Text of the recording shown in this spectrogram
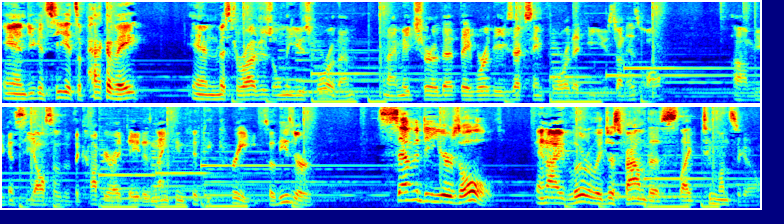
And you can see it's a pack of eight, and Mr. Rogers only used four of them. And I made sure that they were the exact same four that he used on his wall. Um, you can see also that the copyright date is 1953. So these are 70 years old. And I literally just found this like two months ago.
